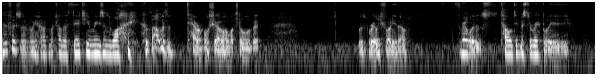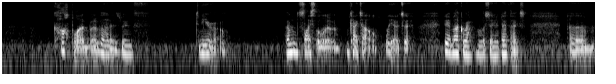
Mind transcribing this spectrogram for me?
Netflix doesn't really have much on there. 13 Reasons Why. that was a terrible show. I watched all of it. It was really funny though. Thrillers, Talented Mr. Ripley, Copland, whatever that is, with De Niro, and Sly Stallone, and Keitel, Liotta. Yeah, Michael Rapaport in it, no thanks. Um,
